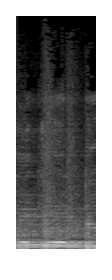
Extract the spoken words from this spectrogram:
make it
